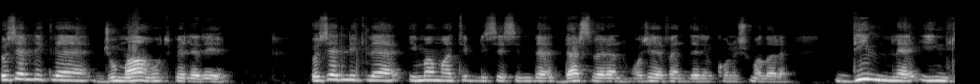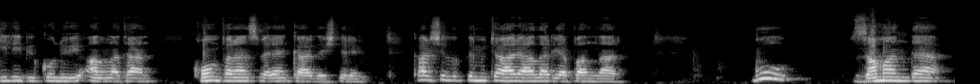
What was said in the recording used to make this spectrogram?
Özellikle cuma hutbeleri, özellikle İmam Hatip Lisesi'nde ders veren hoca efendilerin konuşmaları, dinle ilgili bir konuyu anlatan, konferans veren kardeşlerim, karşılıklı mütealalar yapanlar, bu zamanda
